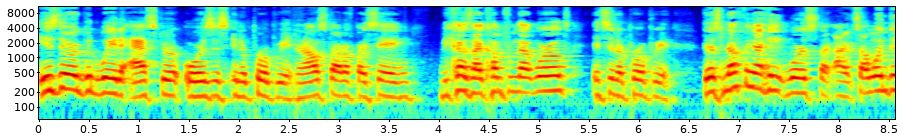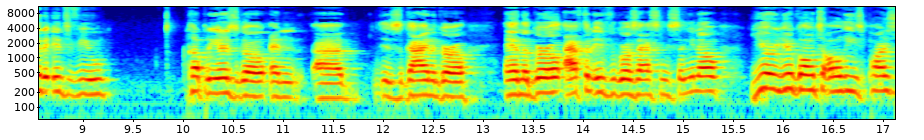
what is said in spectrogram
Is there a good way to ask her, or is this inappropriate? And I'll start off by saying, because I come from that world, it's inappropriate. There's nothing I hate worse. Like, all right, so I went and did an interview a couple years ago, and uh, there's a guy and a girl, and the girl after the interview, girl's asking me, so you know, you're you're going to all these parties and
